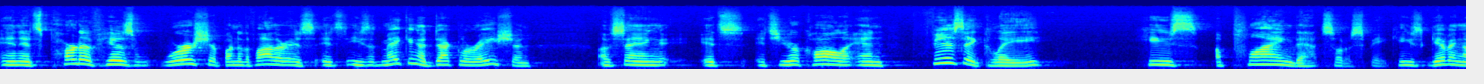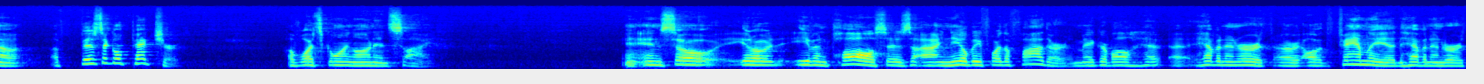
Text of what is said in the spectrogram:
And it's part of his worship unto the Father. Is he's making a declaration of saying, it's, it's your call. And physically, he's applying that, so to speak. He's giving a, a physical picture of what's going on inside. And, so, you know, even Paul says, I kneel before the Father, maker of all he- uh, heaven and earth, or all family in heaven and earth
